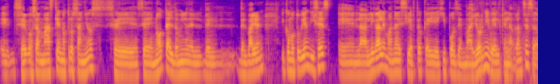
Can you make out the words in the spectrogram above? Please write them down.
Eh, se- o sea, más que en otros años se, se nota el dominio del, del, del Bayern. Y como tú bien dices, en la liga alemana es cierto que hay equipos de mayor nivel que en la francesa.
